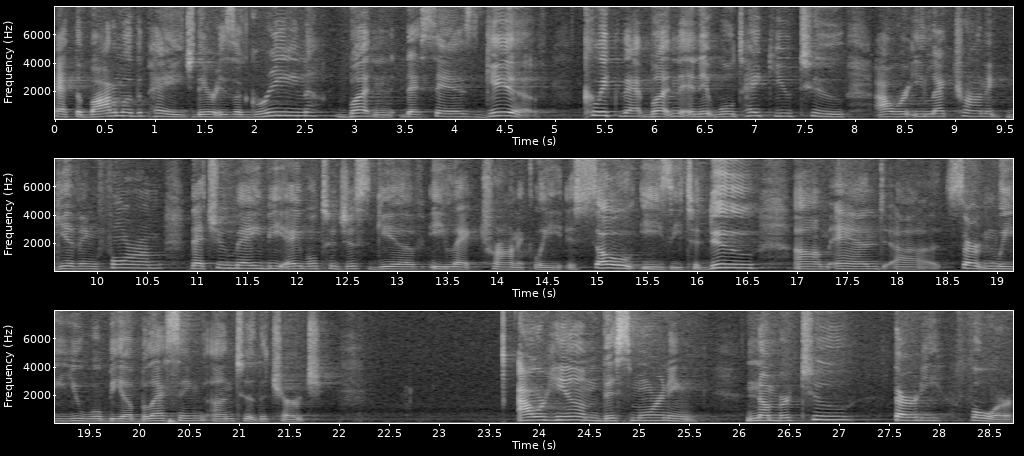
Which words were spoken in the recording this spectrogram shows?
At the bottom of the page, there is a green button that says give click that button and it will take you to our electronic giving forum that you may be able to just give electronically. It's so easy to do, um, and uh, certainly you will be a blessing unto the church. Our hymn this morning, number 234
